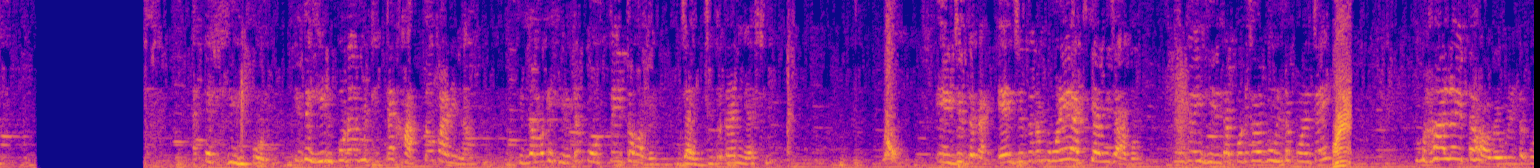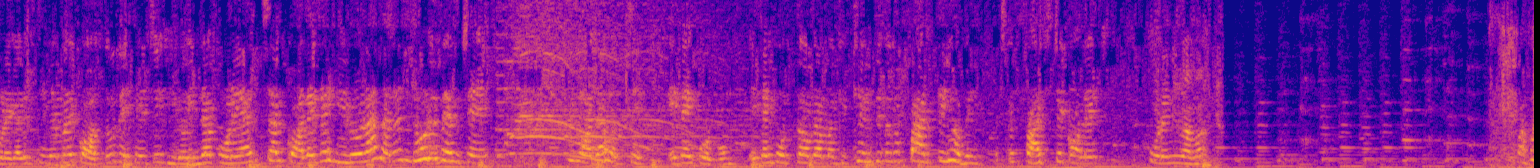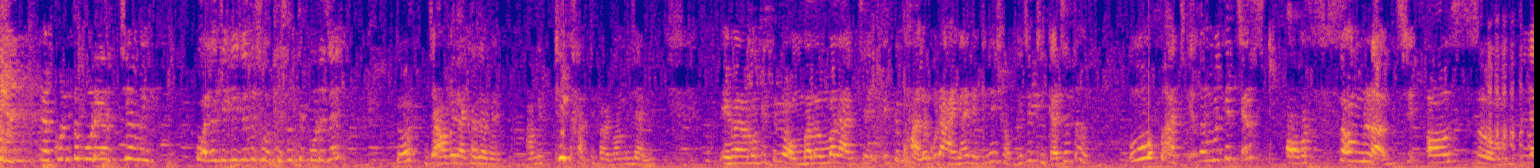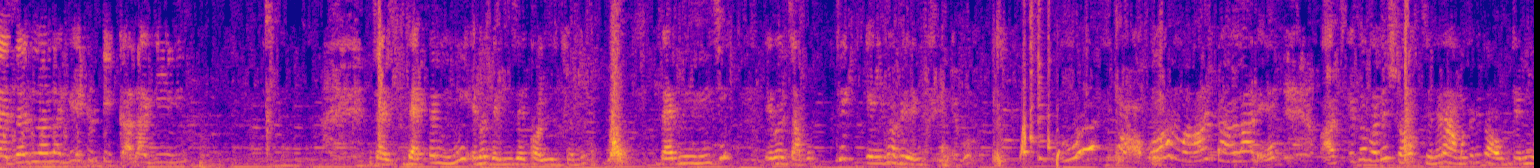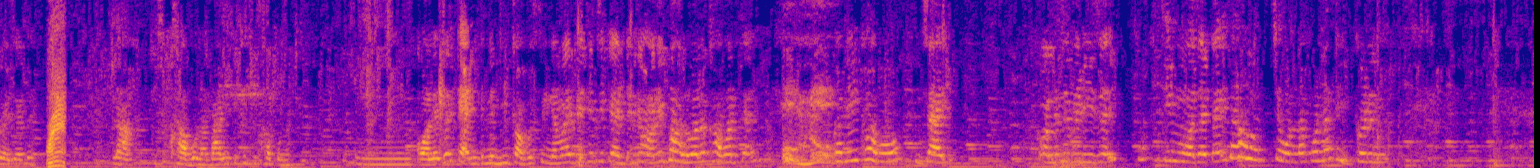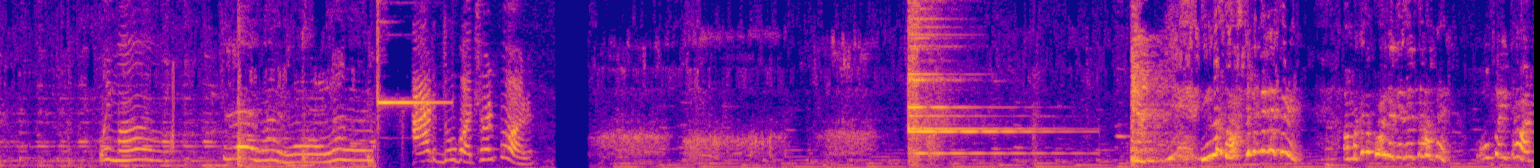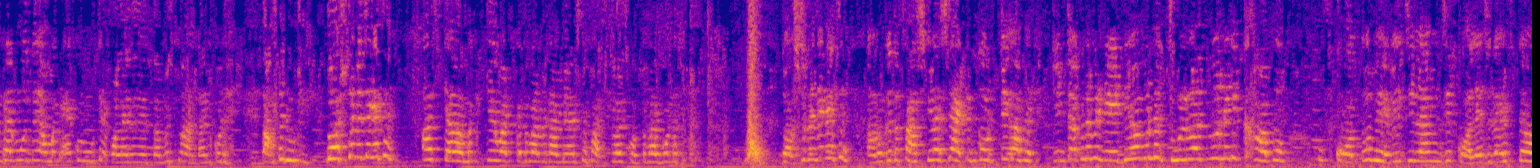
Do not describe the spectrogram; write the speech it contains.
পরি কিন্তু হিল পরে আমি ঠিকঠাক হাঁটতেও পারি না। কিন্তু আমাকে হিলটা পরতেই তো হবে। যাই, জুতোটা নিয়ে আসি। এই জুতোটা এই জুতোটা পরেই আজকে আমি যাব। কিন্তু এই হিলটা পরে যাব, উল্টো পড়ে যাই। ভালোই তো হবে, উল্টো পড়ে গেলে। সিনেমায় কত দেখেছে, হিরোইনরা পড়ে যাচ্ছে আর কলেজে হিরোরা তাদের ধরে ফেলছে। মজা হচ্ছে? এটাই করব। এটাই করতে হবে আমাকে। খেলতে তোকে পারতেই হবে। আজকে ফার্স্টে কলেজ পড়ে নি বাবা। এখন তো পড়ে যাচ্ছি আমি। কলেজে গিয়ে যদি সত্যি সত্যি পড়ে যাই, তো যাবে দেখা যাবে। আমি ঠিক হাঁটতে পারব, আমি জানি। এবার আমাকে একটু লম্বা লম্বা লাগছে। একটু ভালো করে আয়নায় দেখে নিই, সবকিছু ঠিক আছে তো? উফ, আজকে তো আমাকে জাস্ট অসম লাগছে। অসম লেজার না লাগে একটু টিকা লাগিয়ে যাই ব্যাগটা নিয়ে নিই, এবার বেরিয়ে যাই কলেজের জন্য। ব্যাগ নিয়ে নিয়েছি এবার যাব ঠিক এইভাবে এন্ট্রি নেব। আজকে তো মানে সব ছেলেরা আমাকে দেখে অজ্ঞানী হয়ে যাবে। না কিছু খাব না বাড়িতে কিছু খাব না। কলেজের ক্যান্টিনে গিয়ে খাব সিনেমায় দেখেছি ক্যান্টিনে অনেক ভালো ভালো খাবার দেয়। ওখানেই খাব যাই। কলেজে বেরিয়ে যাই। কি মজাটাই না হচ্ছে অন্য কোনো ঠিক করে নি। ক্লাস কলেজ লাইফটা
